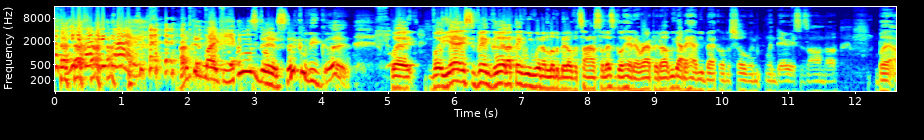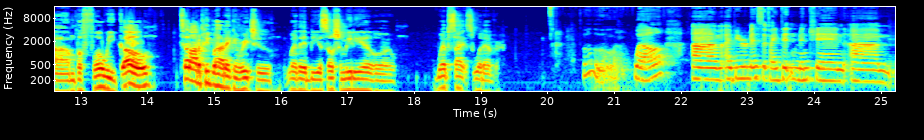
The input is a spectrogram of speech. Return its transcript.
we can talk anytime. I could like use this. This could be good. But but yeah, it's been good. I think we went a little bit over time, so let's go ahead and wrap it up. We got to have you back on the show when when Darius is on though. But um, before we go, tell all the people how they can reach you, whether it be a social media or websites, whatever. Ooh, well, um, I'd be remiss if I didn't mention um,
